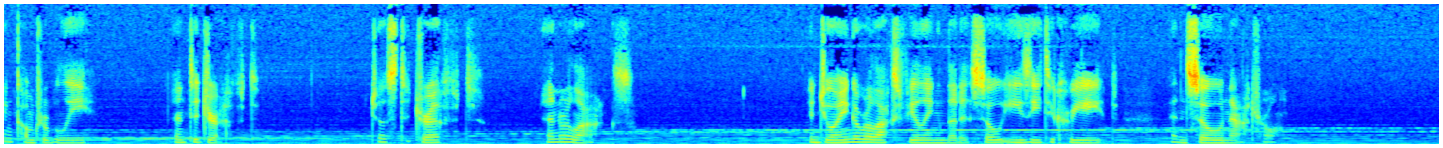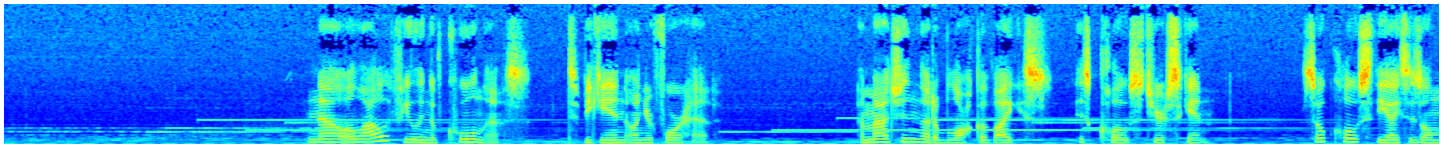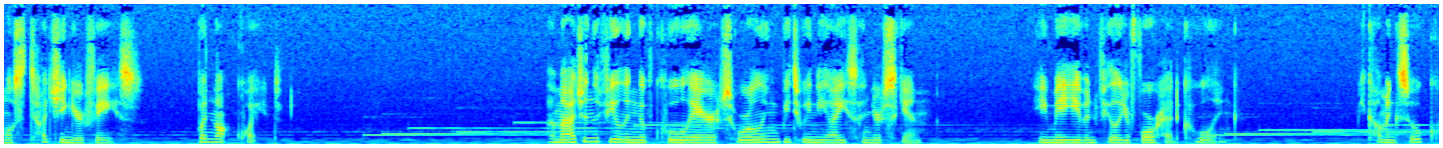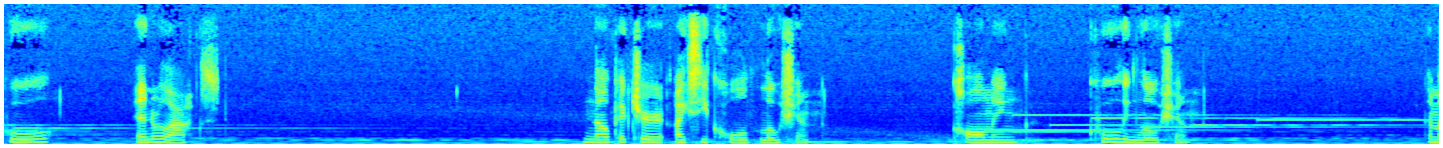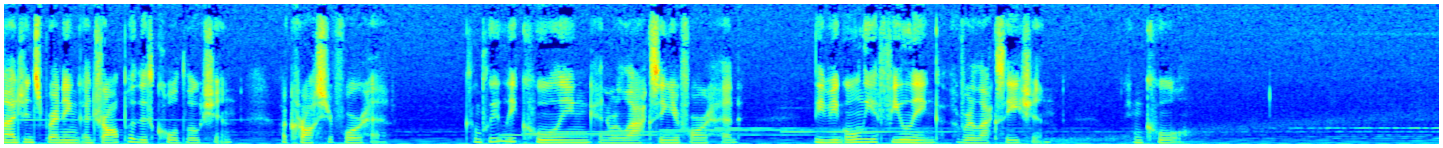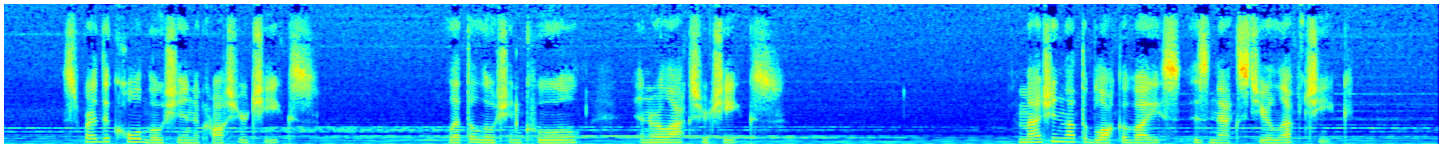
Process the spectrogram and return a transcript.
and comfortably and to drift. Just to drift and relax. Enjoying a relaxed feeling that is so easy to create and so natural. Now allow a feeling of coolness to begin on your forehead. Imagine that a block of ice is close to your skin. So close the ice is almost touching your face, but not quite. Imagine the feeling of cool air swirling between the ice and your skin. You may even feel your forehead cooling becoming so cool and relaxed. Now picture icy cold lotion, calming, cooling lotion. Imagine spreading a drop of this cold lotion across your forehead, completely cooling and relaxing your forehead, leaving only a feeling of relaxation and cool. Spread the cold lotion across your cheeks. Let the lotion cool and relax your cheeks. Imagine that the block of ice is next to your left cheek.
